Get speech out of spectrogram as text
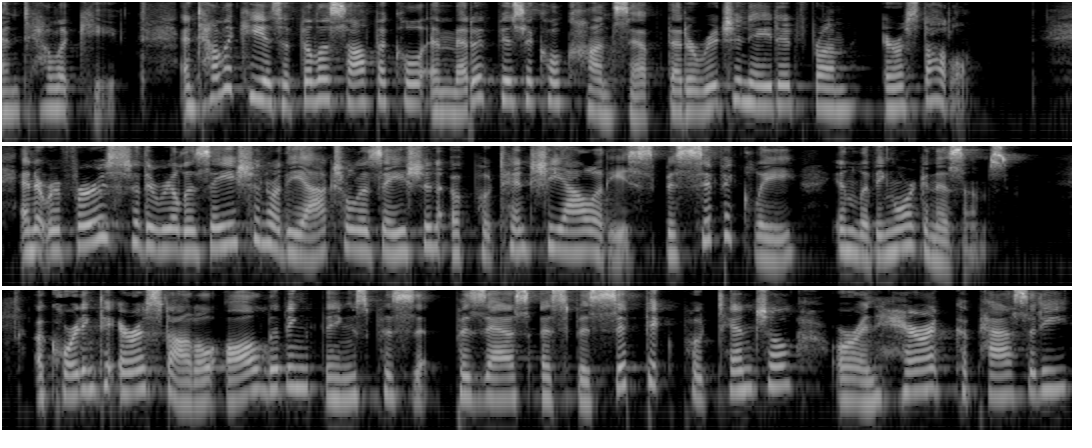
Entelechy. Entelechy is a philosophical and metaphysical concept that originated from Aristotle and it refers to the realization or the actualization of potentialities, specifically in living organisms. According to Aristotle, all living things possess a specific potential or inherent capacity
